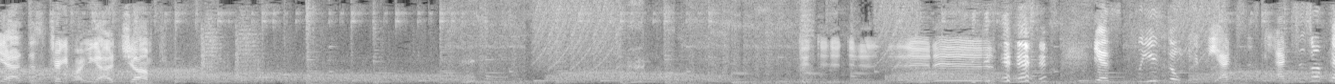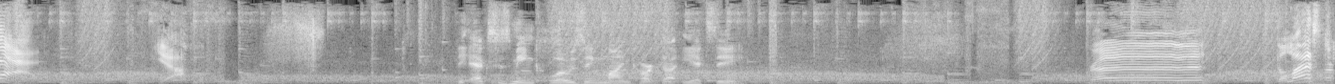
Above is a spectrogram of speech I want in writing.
yeah, this is the tricky part. You gotta jump. yes, please don't hit the X's. The X's are bad. yeah. The X's mean closing minecart.exe. Uh, the last two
